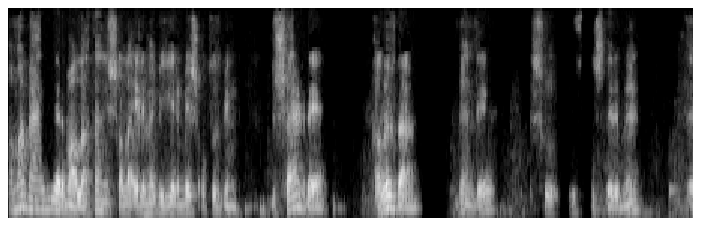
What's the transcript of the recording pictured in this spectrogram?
Ama ben dilerim Allah'tan inşallah elime bir 25-30 bin düşer de kalır da ben de şu üst dişlerimi e,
